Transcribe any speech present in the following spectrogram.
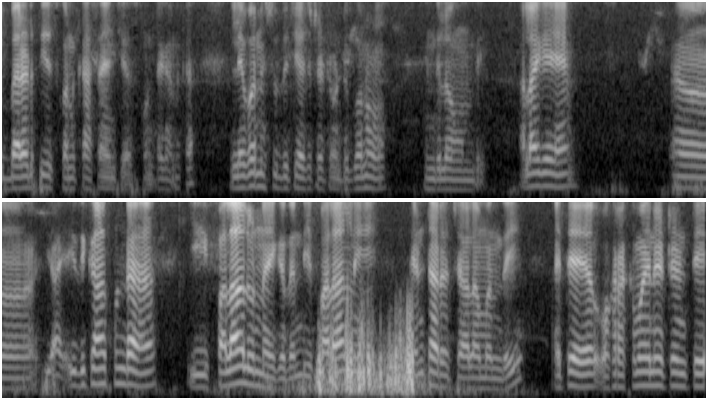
ఈ బెరడు తీసుకొని కషాయం చేసుకుంటే కనుక లివర్ని శుద్ధి చేసేటటువంటి గుణం ఇందులో ఉంది. అలాగే ఇది కాకుండా ఈ ఫలాలు ఉన్నాయి కదండి. ఈ ఫలాల్ని తింటారు చాలామంది. అయితే ఒక రకమైనటువంటి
